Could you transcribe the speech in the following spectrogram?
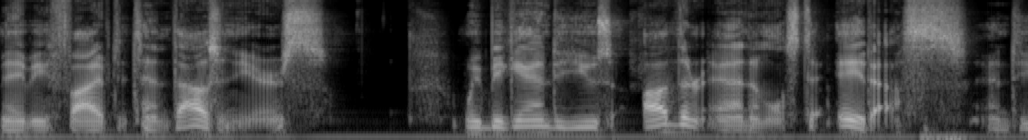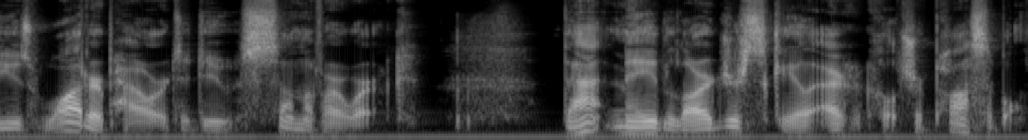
maybe five to 10,000 years, we began to use other animals to aid us and to use water power to do some of our work. That made larger scale agriculture possible,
